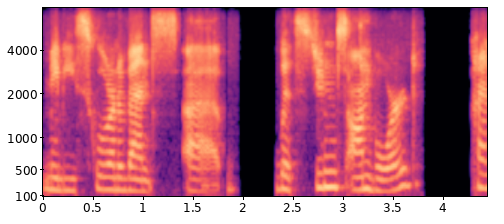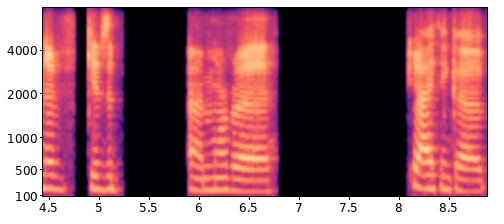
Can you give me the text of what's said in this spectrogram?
maybe school run events uh, with students on board kind of gives a, a more of a yeah i think a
